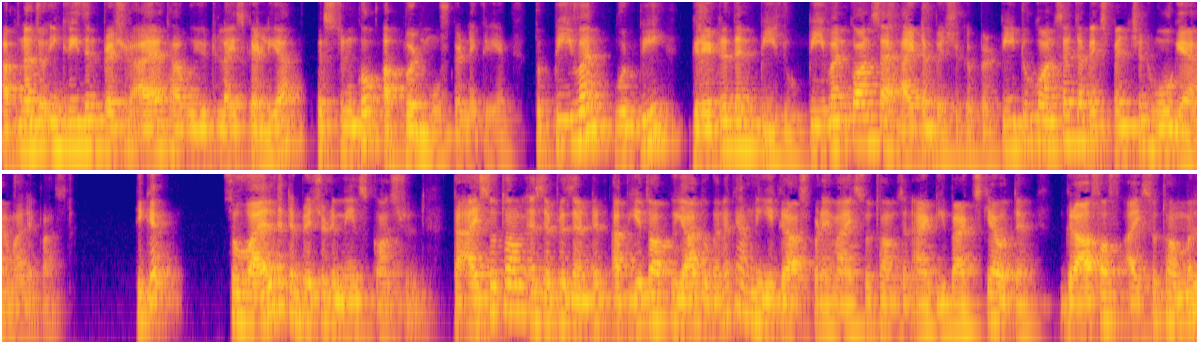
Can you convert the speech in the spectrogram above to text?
अपना जो इंक्रीज इन प्रेशर आया था, वो यूटिलाइज कर लिया पिस्टन को अपवर्ड मूव करने के लिए। तो P1 वुड बी ग्रेटर देन P2 P1 कौन सा है? हाई टेम्परेचर के ऊपर। P2 कौन सा है? जब एक्सपेंशन हो गया है हमारे पास। ठीक है? So while the temperature remains constant the isotherm is represented अब ये तो आपको याद होगा ना कि हमने ये ग्राफ्स पढ़े हैं आइसोथर्म्स एंड एडिबैट्स क्या होते हैं? Graph of isothermal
